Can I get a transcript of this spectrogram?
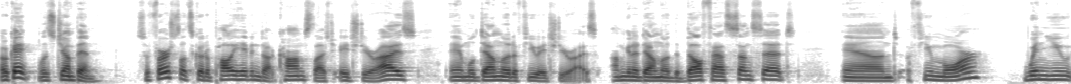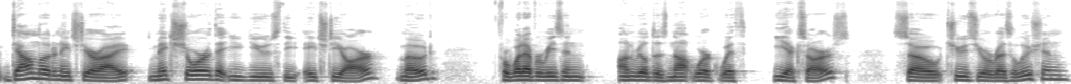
Okay, let's jump in. So first, let's go to polyhaven.com slash HDRIs, and we'll download a few HDRIs. I'm going to download the Belfast Sunset and a few more. When you download an HDRI, make sure that you use the HDR mode. For whatever reason, Unreal does not work with EXRs. So choose your resolution,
